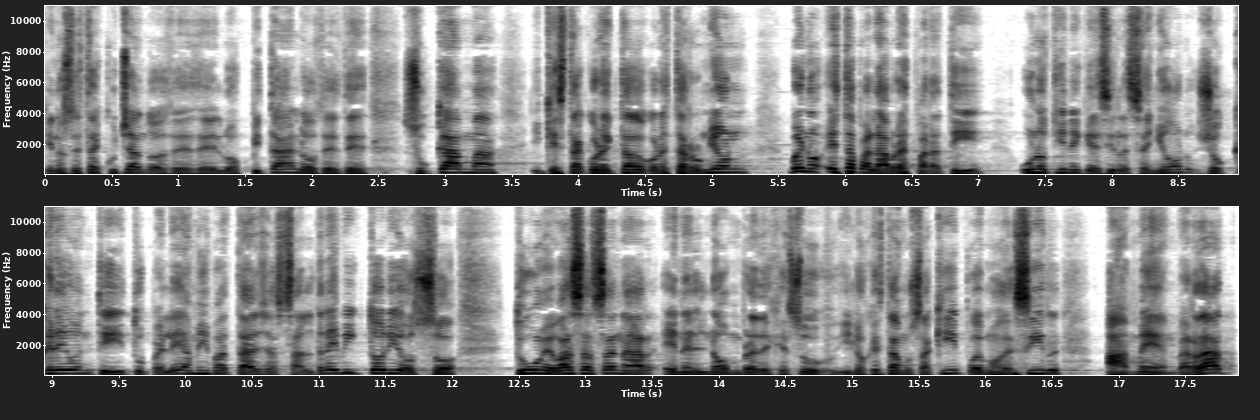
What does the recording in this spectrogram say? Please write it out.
que nos está escuchando desde el hospital o desde su cama y que está conectado con esta reunión. Bueno, esta palabra es para ti. Uno tiene que decirle, Señor, yo creo en ti, tú peleas mis batallas, saldré victorioso, tú me vas a sanar en el nombre de Jesús. Y los que estamos aquí podemos decir amén, ¿verdad?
